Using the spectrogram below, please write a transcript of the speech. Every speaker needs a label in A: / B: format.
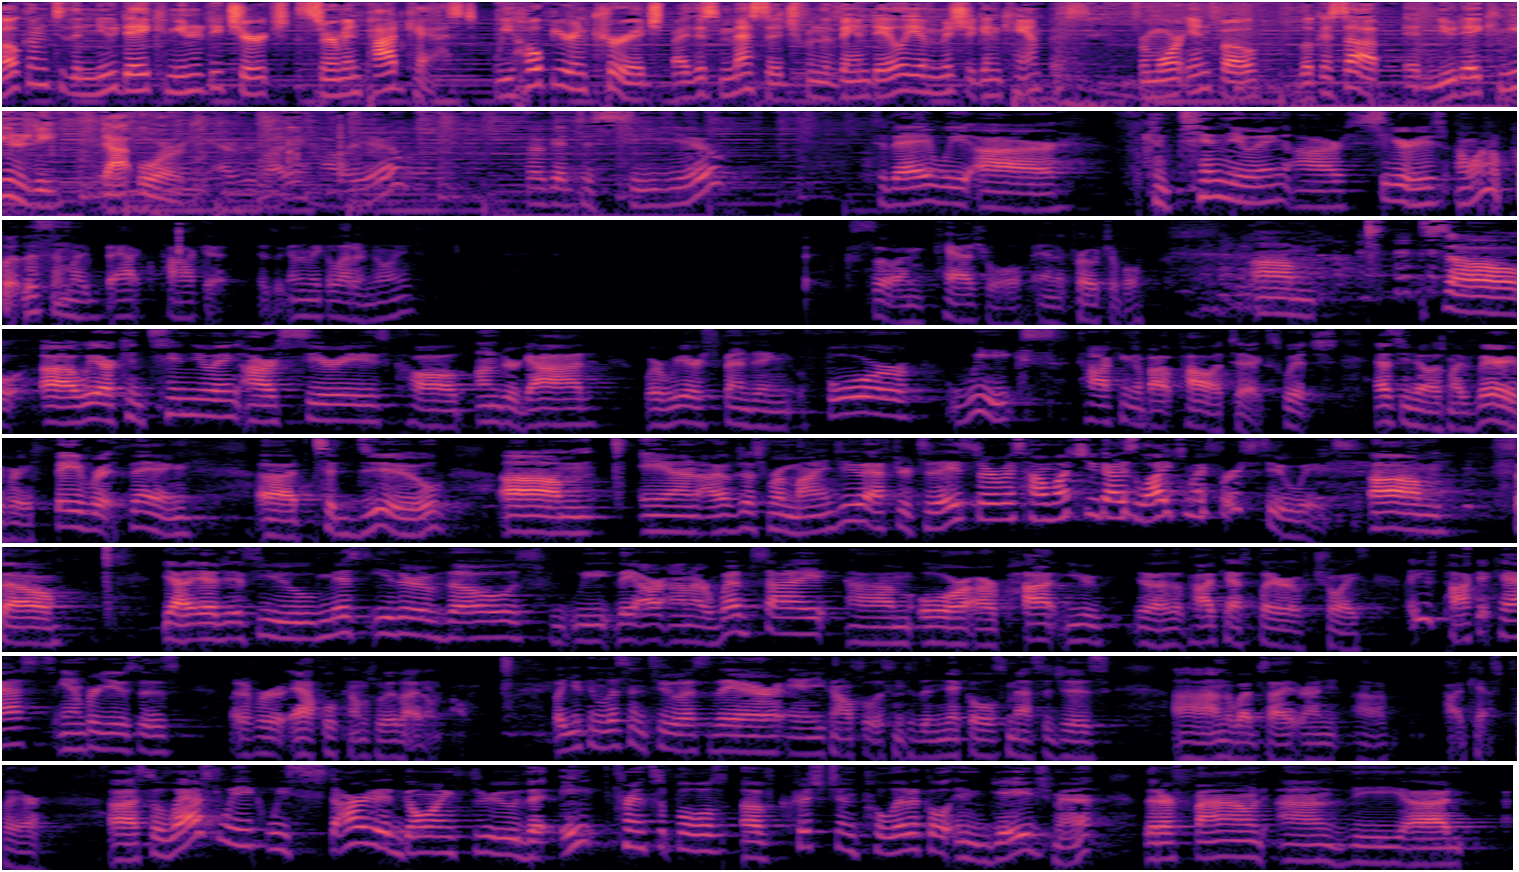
A: Welcome to the New Day Community Church Sermon Podcast. We hope you're encouraged by this message from the Vandalia, Michigan campus. For more info, look us up at newdaycommunity.org.
B: Everybody, how are you? So good to see you. Today we are continuing our series. I want to put this in my back pocket. Is it going to make a lot of noise? So I'm casual and approachable. Um, so uh, we are continuing our series called Under God, where we are spending four weeks talking about politics, which, as you know, is my very, very favorite thing uh, to do. Um, and I'll just remind you after today's service how much you guys liked my first two weeks. Um, so yeah, and if you missed either of those, we, they are on our website um, or our pod, you, uh, the podcast player of choice. I use Pocket Casts. Amber uses whatever Apple comes with. I don't know. But you can listen to us there, and you can also listen to the Nichols messages uh, on the website or on uh, podcast player. Uh, so last week we started going through the eight principles of Christian political engagement that are found on the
